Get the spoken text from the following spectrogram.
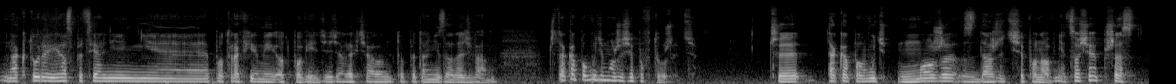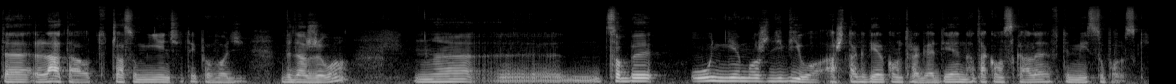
na które ja specjalnie nie potrafiłem jej odpowiedzieć, ale chciałem to pytanie zadać Wam. Czy taka powódź może się powtórzyć? Czy taka powódź może zdarzyć się ponownie? Co się przez te lata od czasu minięcia tej powodzi wydarzyło? e, co by uniemożliwiło aż tak wielką tragedię na taką skalę w tym miejscu Polski?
